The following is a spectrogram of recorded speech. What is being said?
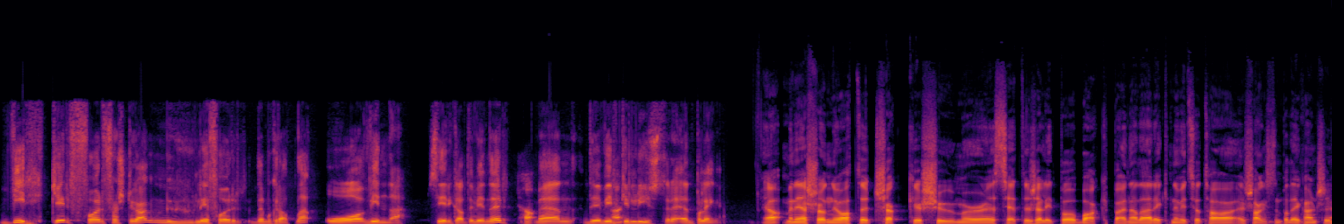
virker for første gang mulig for demokratene å vinne. Sier ikke at de vinner, men det virker lysere enn på lenge. Ja, men jeg skjønner jo at Chuck Schumer setter seg litt på bakbeina der. Ikke noe vits i å ta sjansen på det, kanskje.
